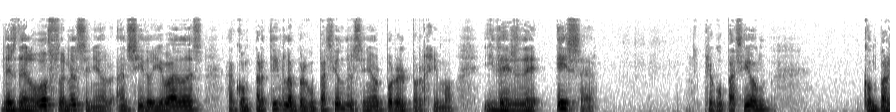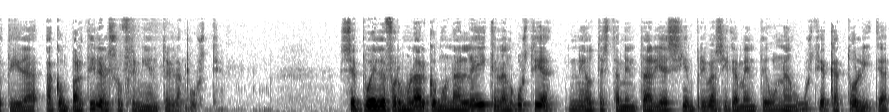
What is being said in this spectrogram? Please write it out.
Desde el gozo en el Señor han sido llevadas a compartir la preocupación del Señor por el prójimo, y desde esa preocupación compartida a compartir el sufrimiento y la angustia. Se puede formular como una ley que la angustia neotestamentaria es siempre y básicamente una angustia católica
